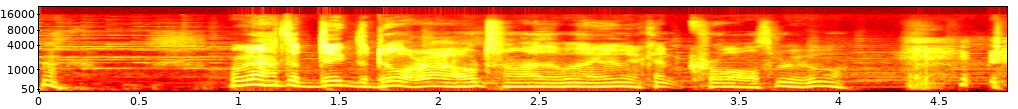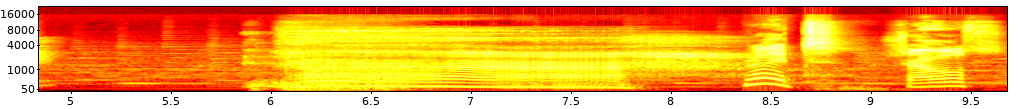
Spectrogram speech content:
We're gonna have to dig the door out. Either way, we can't crawl through. Right. Shovels?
